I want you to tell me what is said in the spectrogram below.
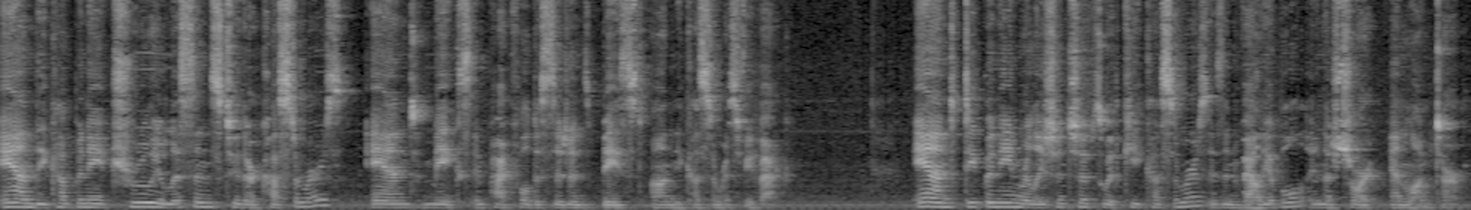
And the company truly listens to their customers and makes impactful decisions based on the customer's feedback. And deepening relationships with key customers is invaluable in the short and long term.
